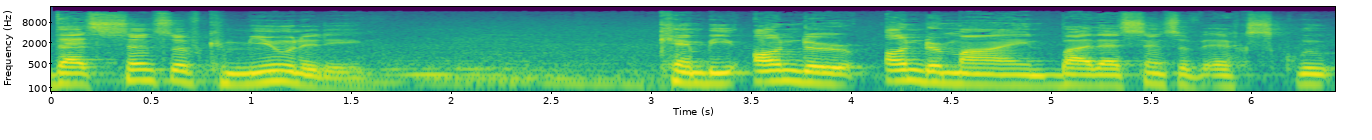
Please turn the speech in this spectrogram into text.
that sense of community can be under undermined by that sense of exclu-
